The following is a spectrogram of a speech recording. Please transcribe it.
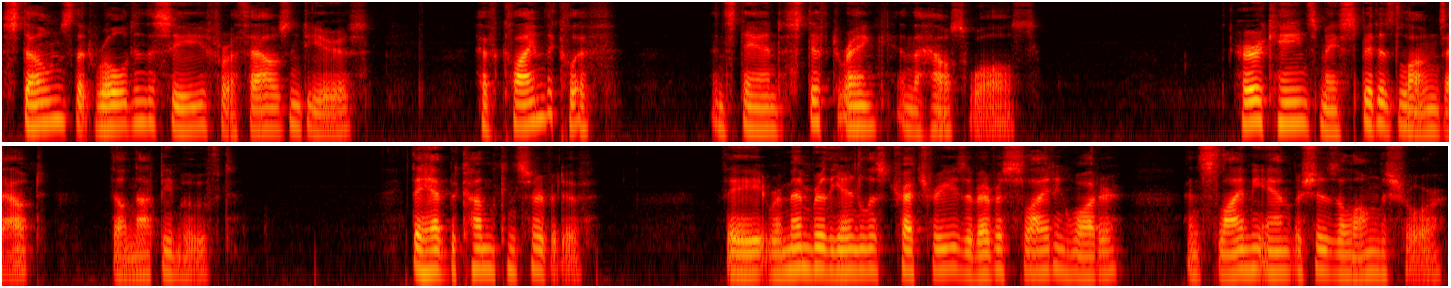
Stones that rolled in the sea for a thousand years have climbed the cliff and stand stiff rank in the house walls. Hurricanes may spit his lungs out, they'll not be moved. They have become conservative they remember the endless treacheries of ever sliding water and slimy ambushes along the shore.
